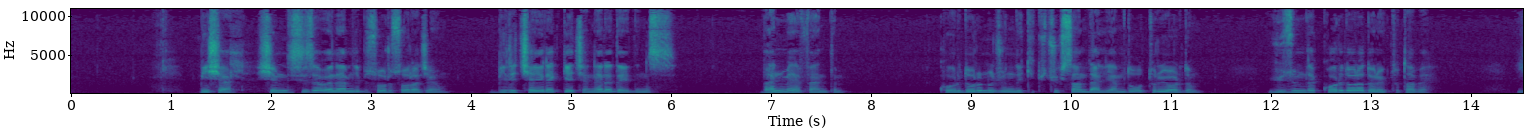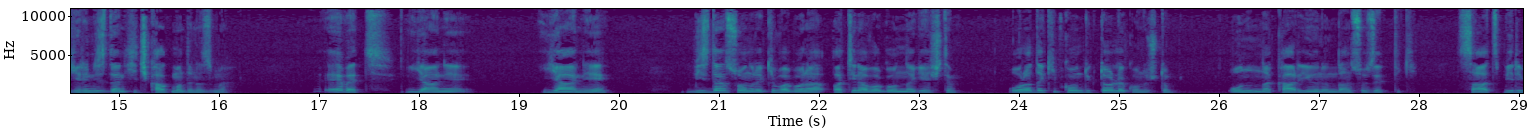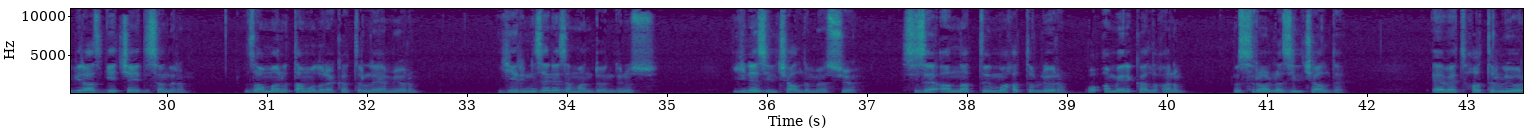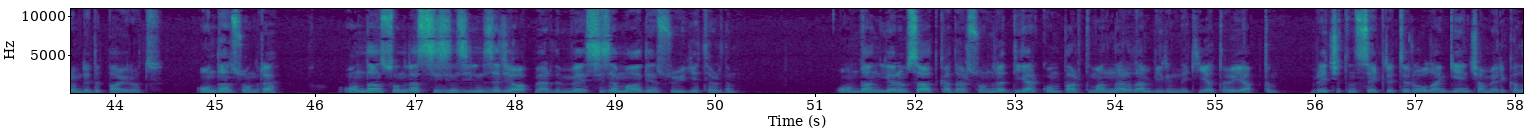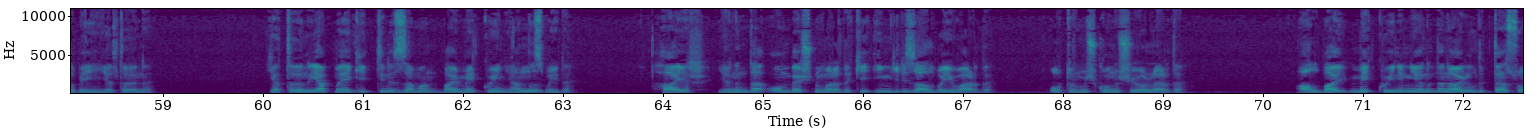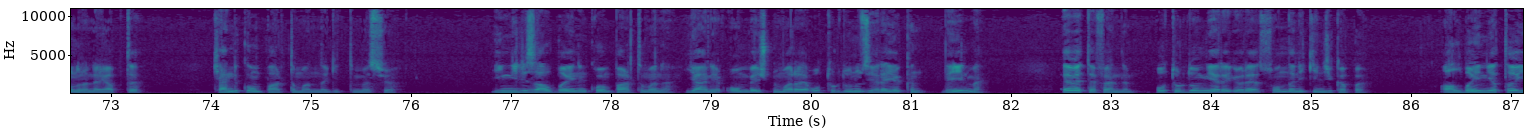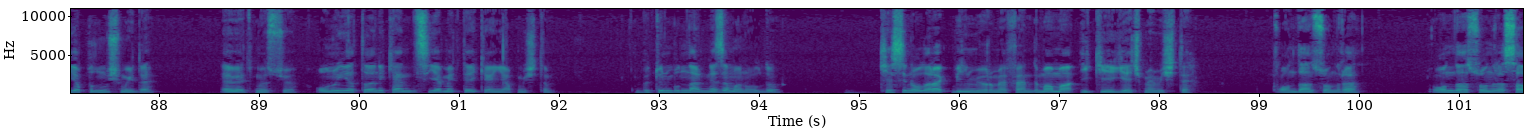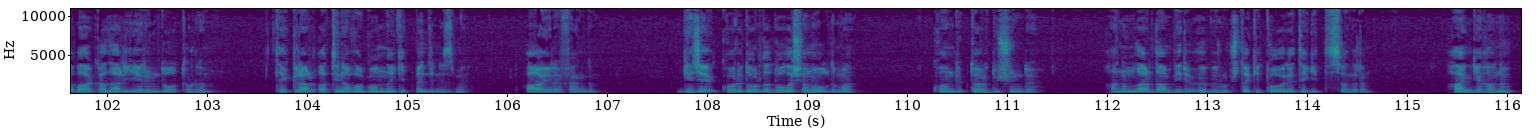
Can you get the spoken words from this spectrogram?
Michel, şimdi size önemli bir soru soracağım. Biri çeyrek geçe neredeydiniz? Ben mi efendim? Koridorun ucundaki küçük sandalyemde oturuyordum. Yüzüm de koridora dönüktü tabi. Yerinizden hiç kalkmadınız mı? Evet, yani... Yani... Bizden sonraki vagona Atina vagonuna geçtim. Oradaki kondüktörle konuştum. Onunla kar yığınından söz ettik. Saat biri biraz geçeydi sanırım. Zamanı tam olarak hatırlayamıyorum. Yerinize ne zaman döndünüz? Yine zil çaldı Monsieur. Size anlattığımı hatırlıyorum. O Amerikalı hanım. Israrla zil çaldı. Evet hatırlıyorum dedi Poirot. Ondan sonra? Ondan sonra sizin zilinize cevap verdim ve size maden suyu getirdim. Ondan yarım saat kadar sonra diğer kompartımanlardan birindeki yatağı yaptım. Ratchet'ın sekreteri olan genç Amerikalı beyin yatağını. Yatağını yapmaya gittiğiniz zaman Bay McQueen yalnız mıydı? Hayır, yanında 15 numaradaki İngiliz albayı vardı. Oturmuş konuşuyorlardı. Albay McQueen'in yanından ayrıldıktan sonra ne yaptı? Kendi kompartımanına gitti Monsieur. İngiliz albayının kompartımanı yani 15 numara oturduğunuz yere yakın değil mi? Evet efendim. Oturduğum yere göre sondan ikinci kapı. Albayın yatağı yapılmış mıydı? Evet Monsieur. Onun yatağını kendisi yemekteyken yapmıştım. Bütün bunlar ne zaman oldu? Kesin olarak bilmiyorum efendim ama ikiyi geçmemişti. Ondan sonra? Ondan sonra sabaha kadar yerimde oturdum. Tekrar Atina vagonuna gitmediniz mi? Hayır efendim. Gece koridorda dolaşan oldu mu? Kondüktör düşündü. Hanımlardan biri öbür uçtaki tuvalete gitti sanırım. Hangi hanım?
